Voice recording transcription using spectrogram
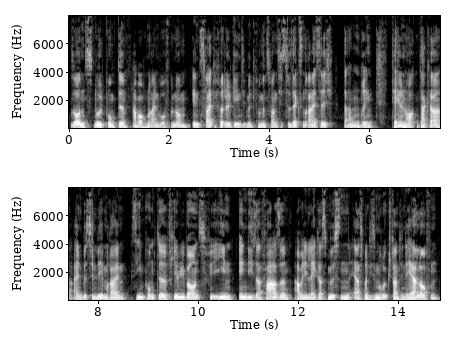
Sonst null Punkte, aber auch nur einen Wurf genommen. Ins zweite Viertel gehen sie mit 25 zu 36. Dann bringt Taylor Horton Tucker ein bisschen Leben rein. Sieben Punkte, vier Rebounds für ihn in dieser Phase. Aber die Lakers müssen erstmal diesem Rückstand hinterherlaufen.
